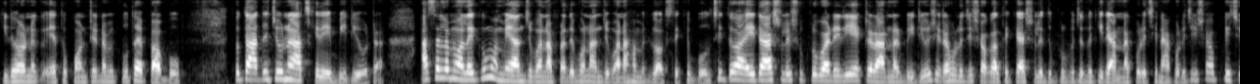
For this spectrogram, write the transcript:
কী ধরনের এত কন্টেন্ট আমি কোথায় পাবো? তো তাদের জন্য আজকের এই ভিডিওটা আসসালামু আলাইকুম, আমি আঞ্জুমান আপনাদের বোন আঞ্জুমান আহমেদ ব্লগস থেকে বলছি। তো এটা আসলে শুক্রবারেরই একটা রান্নার ভিডিও সেটা হলো যে সকাল থেকে আসলে দুপুর পর্যন্ত কি রান্না করেছি, না করেছি সব কিছু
